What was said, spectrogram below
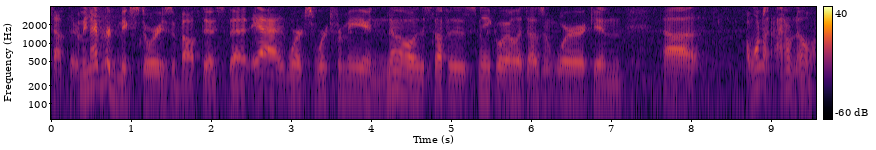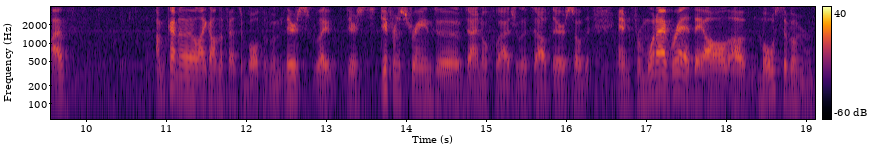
top third. I mean, I've heard mixed stories about this. That yeah, it works, worked for me, and no, this stuff is snake oil. It doesn't work, and uh, I want to. I don't know. I've. I'm kind of like on the fence of both of them. There's like there's different strains of dinoflagellates out there. So, th- and from what I've read, they all uh, most of them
